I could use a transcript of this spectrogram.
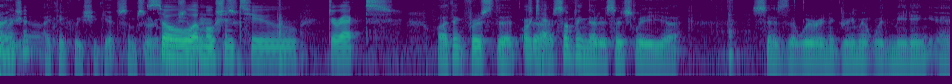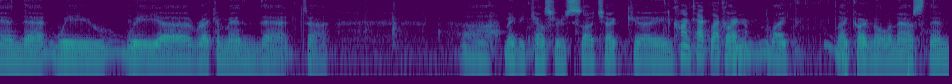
Your I- Worship? I, think we should get some sort of So a that motion is- to direct, Well, I think first that Or uh, te- something that essentially uh, says that we're in agreement with meeting and that we we uh, recommend that uh, uh, maybe Councillor Sawchuk uh, contact La con- Cardinal? like like Cardinal and ask them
